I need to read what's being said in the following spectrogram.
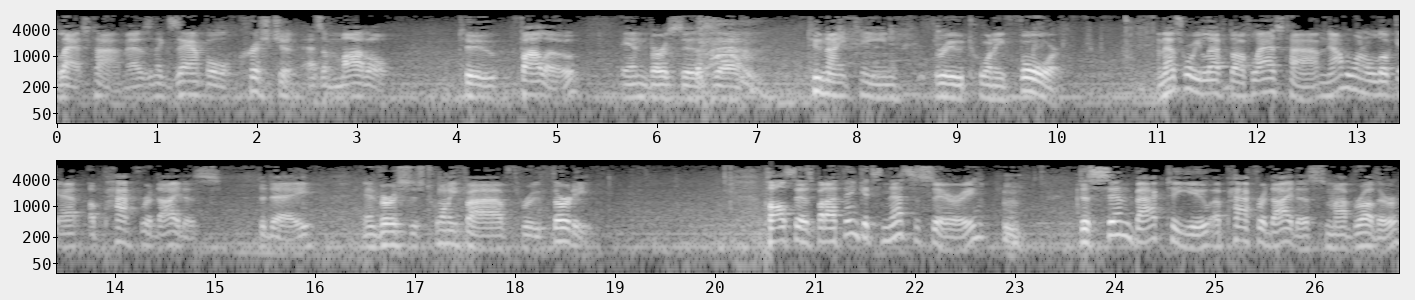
last time as an example christian as a model to follow in verses uh, 219 through 24. And that's where we left off last time. Now we want to look at Epaphroditus today in verses 25 through 30. Paul says, But I think it's necessary to send back to you Epaphroditus, my brother,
